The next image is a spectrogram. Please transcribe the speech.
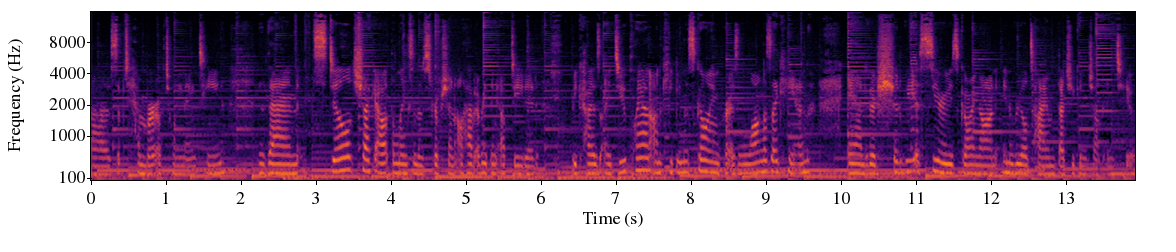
uh, September of 2019, then still check out the links in the description. I'll have everything updated because I do plan on keeping this going for as long as I can, and there should be a series going on in real time that you can jump into.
